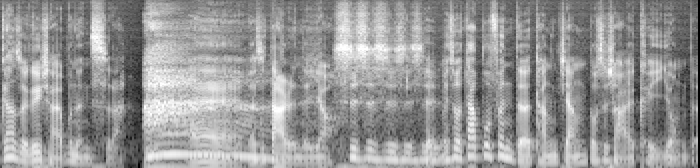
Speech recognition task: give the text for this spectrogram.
甘草止咳液小孩不能吃啦，啊，哎，那是大人的药。是是是是对，是没错，大部分的糖浆都是小孩可以用的，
